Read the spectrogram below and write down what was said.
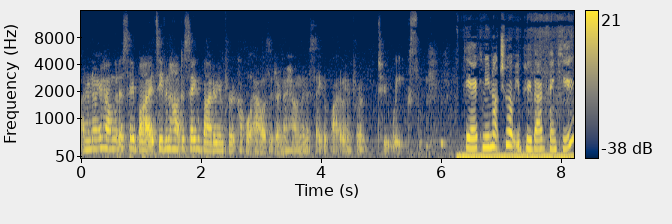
I don't know how I'm going to say bye. It's even hard to say goodbye to him for a couple hours. I don't know how I'm going to say goodbye to him for two weeks. Theo, can you not chew up your poo bag? Thank you.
